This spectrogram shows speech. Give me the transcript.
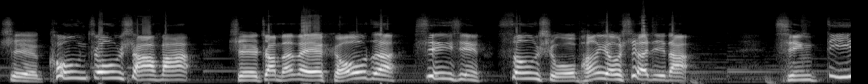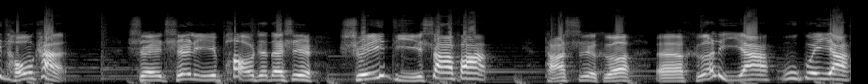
是空中沙发，是专门为猴子、猩猩、松鼠朋友设计的，请低头看。水池里泡着的是水底沙发，它适合。呃，河狸呀，乌龟呀，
